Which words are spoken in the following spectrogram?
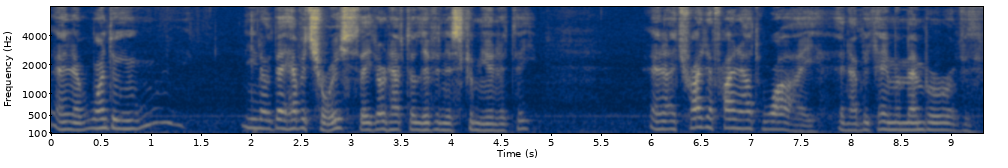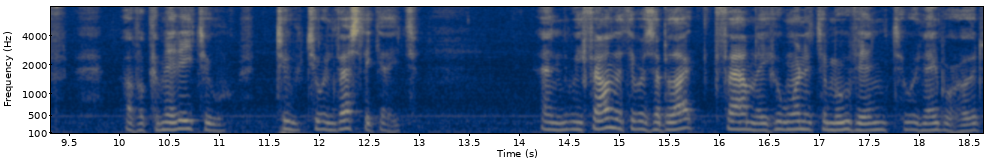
And I'm wondering, you know, they have a choice. They don't have to live in this community. And I tried to find out why. And I became a member of, of a committee to, to, to investigate. And we found that there was a black family who wanted to move into a neighborhood.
